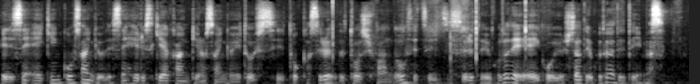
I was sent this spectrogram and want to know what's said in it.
えですね、健康産業ですね、ヘルスケア関係の産業に投資特化する投資ファンドを設立するということで、え合意をしたということが出ています。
